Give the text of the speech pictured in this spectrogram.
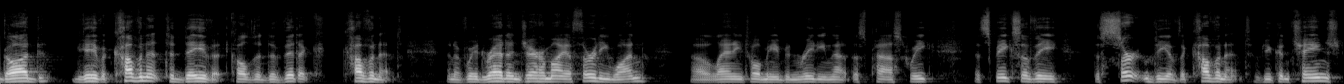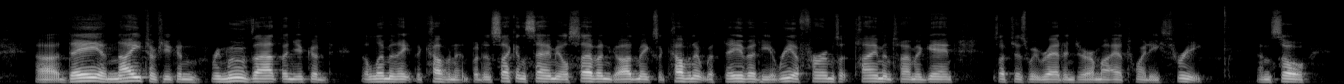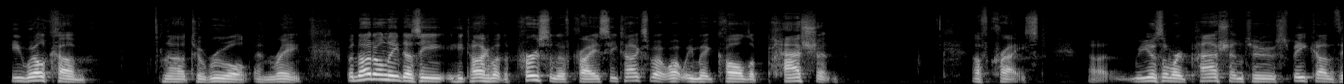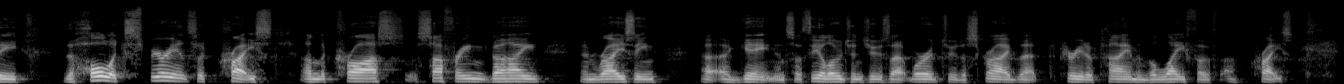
God gave a covenant to David called the Davidic covenant. And if we'd read in Jeremiah 31, uh, Lanny told me he'd been reading that this past week, it speaks of the, the certainty of the covenant. If you can change uh, day and night, if you can remove that, then you could eliminate the covenant. But in 2 Samuel 7, God makes a covenant with David. He reaffirms it time and time again, such as we read in Jeremiah 23. And so he will come uh, to rule and reign. But not only does he, he talk about the person of Christ, he talks about what we may call the passion of Christ. Uh, we use the word passion to speak of the, the whole experience of Christ on the cross, suffering, dying, and rising uh, again. And so theologians use that word to describe that period of time in the life of, of Christ.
